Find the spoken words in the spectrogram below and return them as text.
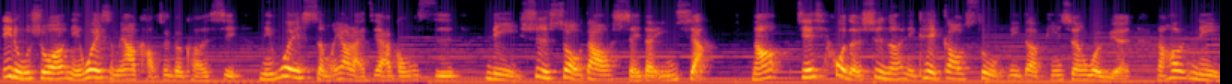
例如说，你为什么要考这个科系？你为什么要来这家公司？你是受到谁的影响？然后接，或者是呢？你可以告诉你的评审委员，然后你。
